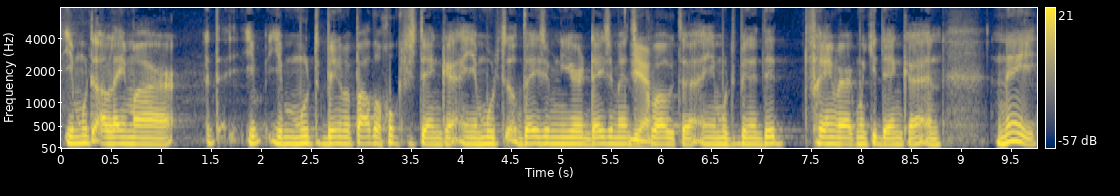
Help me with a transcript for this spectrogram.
je moet alleen maar. Het, je, je moet binnen bepaalde hokjes denken. En je moet op deze manier deze mensen Ja. quoten. En je moet binnen dit framework moet je denken. En nee,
